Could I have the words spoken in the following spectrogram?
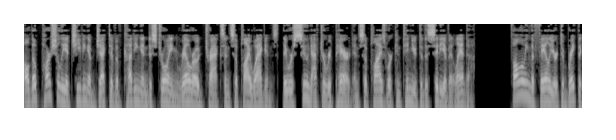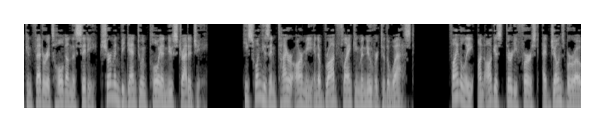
Although partially achieving objective of cutting and destroying railroad tracks and supply wagons, they were soon after repaired and supplies were continued to the city of Atlanta. Following the failure to break the Confederates' hold on the city, Sherman began to employ a new strategy. He swung his entire army in a broad flanking maneuver to the west. Finally, on August 31, at Jonesboro,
